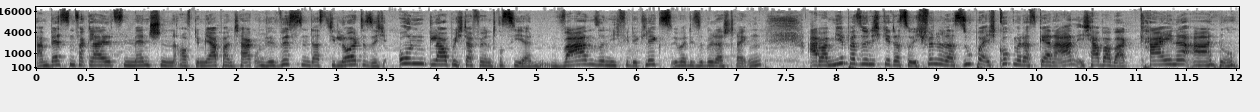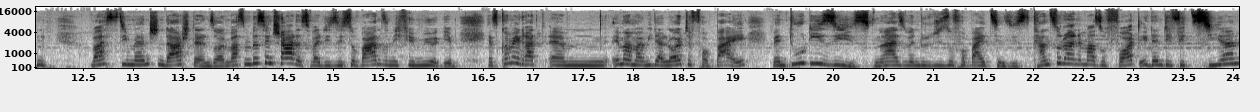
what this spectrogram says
am besten verkleidetsten Menschen auf dem Japan-Tag und wir wissen, dass die Leute sich unglaublich dafür interessieren. Wahnsinnig viele Klicks über diese Bilderstrecken. Aber mir persönlich geht das so, ich finde das super, ich gucke mir das gerne an, ich habe aber keine Ahnung, was die Menschen darstellen sollen, was ein bisschen schade ist, weil die sich so wahnsinnig viel Mühe geben. Jetzt kommen hier gerade ähm, immer mal wieder Leute vorbei. Wenn du die siehst, ne, also wenn du die so vorbeiziehen siehst, kannst du dann immer sofort identifizieren,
